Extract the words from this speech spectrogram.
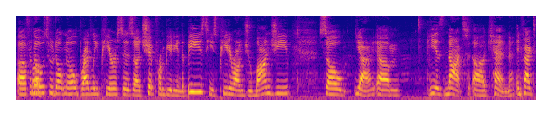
Uh, for those who don't know, Bradley Pierce is uh, Chip from Beauty and the Beast. He's Peter on Jumanji. So yeah, um, he is not uh, Ken. In fact,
